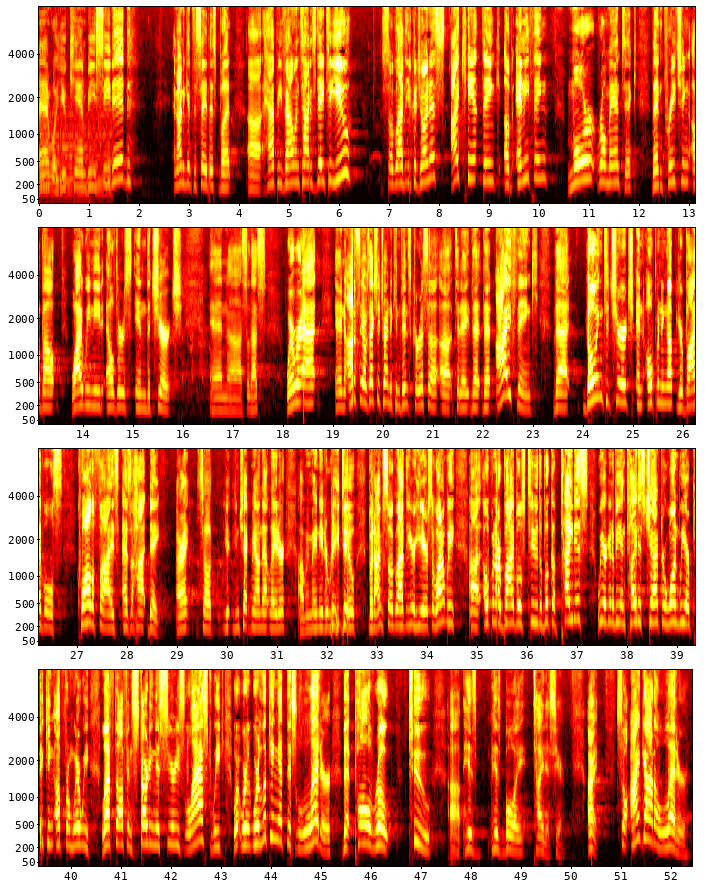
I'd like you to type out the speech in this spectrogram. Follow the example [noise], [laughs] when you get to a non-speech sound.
Amen. Well, you can be seated. And I didn't get to say this, but uh, happy Valentine's Day to you. So glad that you could join us. I can't think of anything more romantic than preaching about why we need elders in the church. And uh, so that's where we're at. And honestly, I was actually trying to convince Carissa uh, today that, that I think that going to church and opening up your Bibles qualifies as a hot date. All right, so you, can check me on that later. Uh, we may need a redo, but I'm so glad that you're here. So, why don't we uh, open our Bibles to the book of Titus? We are going to be in Titus chapter 1. We are picking up from where we left off and starting this series last week. We're, we're, we're looking at this letter that Paul wrote to uh, his, his boy Titus here. All right, so I got a letter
